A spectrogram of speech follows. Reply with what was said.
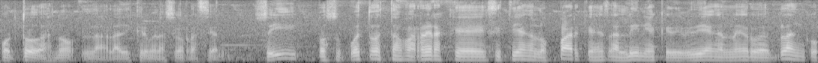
por todas ¿no? la, discriminación racial. Sí, por supuesto, estas barreras que existían en los parques, esas líneas que dividían el negro del blanco,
